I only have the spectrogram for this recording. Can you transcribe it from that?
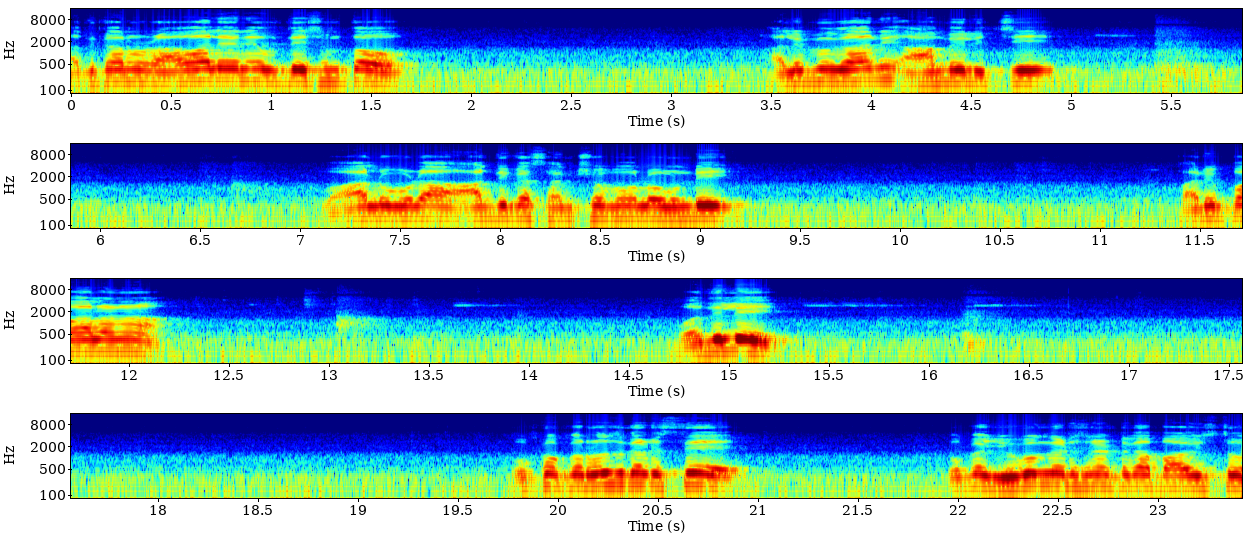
అధికారం రావాలి అనే ఉద్దేశంతో అలిముగాని హామీలు ఇచ్చి వాళ్ళు కూడా ఆర్థిక సంక్షోభంలో ఉండి పరిపాలన వదిలి ఒక్కొక్క రోజు గడిస్తే ఒక యుగం గడిచినట్టుగా భావిస్తూ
